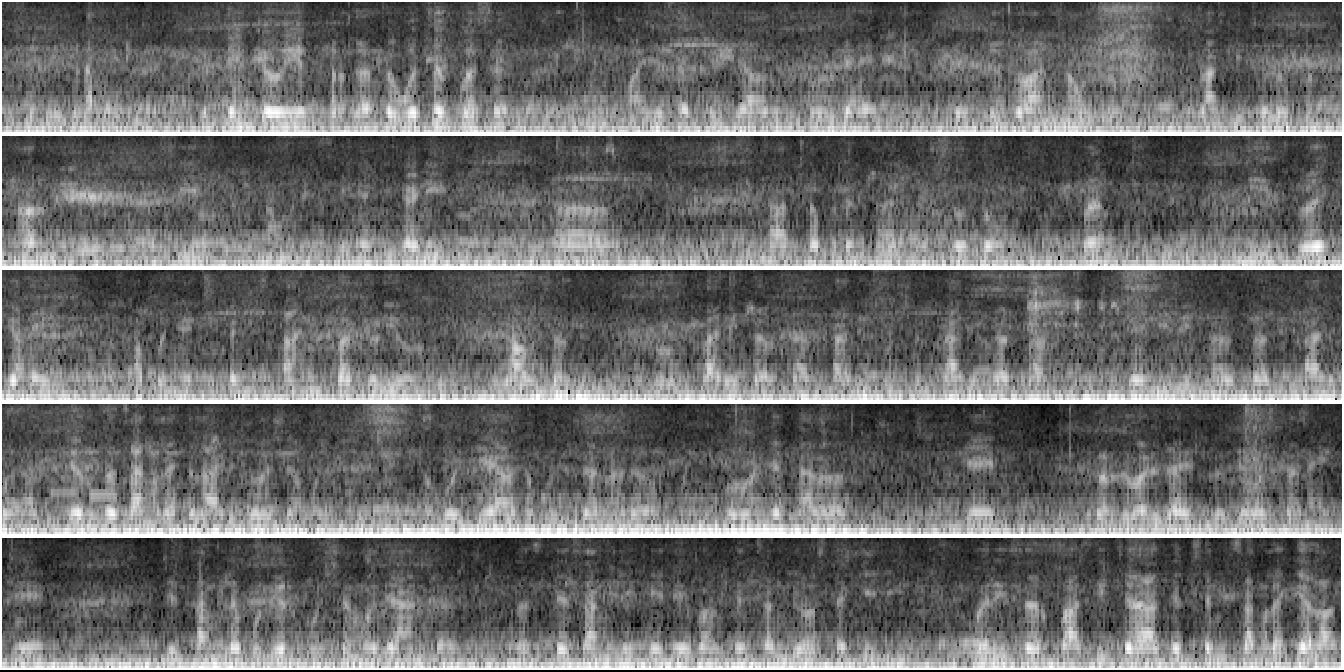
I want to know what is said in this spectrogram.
सगळीकडे आहे तर त्यांच्यावर एक प्रकारचा वचक बसत. आणि माझ्यासारखे जे आरोप फुलवडे आहेत त्यांचा जो अन्न होतो बाकीच्या लोकांना होणार नाही. अशी नम्र आहे. या ठिकाणी जिथं आत्तापर्यंत अध्यक्ष होतो. पण ही ट्रस्ट जी आहे आपण या ठिकाणी स्थानिक पातळीवर गावचं करून कार्यकर्ता कार्यकुशल कार्यकर्ता ज्यांनी विघ्नाचा कारभार अत्यंत चांगला केला अडीच वर्षामध्ये. व जे अधोपती जाणारं म्हणजे कोरोनाच्या काळात म्हणजे कर्जवाडी झालेलं देवस्थान आहे ते जे चांगल्या पुढील पोझिशनमध्ये आणलं रस्ते चांगले केले बाकी चांगली व्यवस्था केली परिसर बाकीच्या अध्यक्षांनी चांगला केला.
